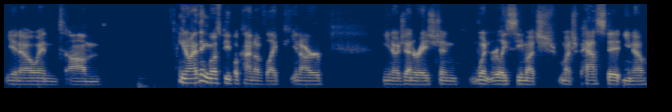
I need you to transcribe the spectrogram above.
you know, and, um, you know, I think most people kind of like in our, you know, generation wouldn't really see much, much past it, you know,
